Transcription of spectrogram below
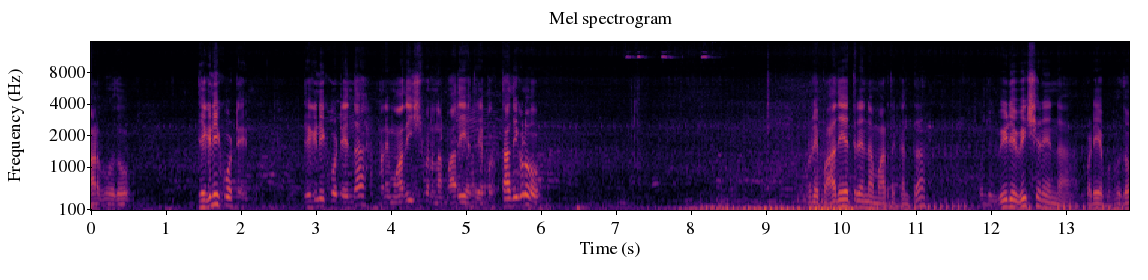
ಮಾಡಬಹುದು ದೆಗಣಿಕೋಟೆ, ದೆಗಣಿಕೋಟೆಯಿಂದ ಮಲೆ ಮಹದೇಶ್ವರನ ಪಾದಯಾತ್ರೆಯ ಭಕ್ತಾದಿಗಳು ನೋಡಿ, ಪಾದಯಾತ್ರೆಯನ್ನು ಮಾಡ್ತಕ್ಕಂಥ ಒಂದು ವಿಡಿಯೋ ವೀಕ್ಷಣೆಯನ್ನು ಪಡೆಯಬಹುದು.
